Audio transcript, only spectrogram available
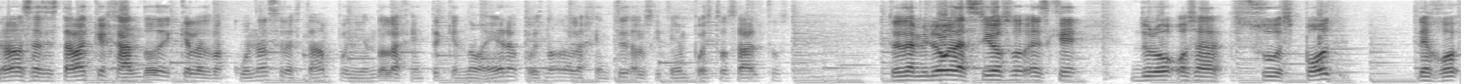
No, o sea, se estaba quejando de que las vacunas se la estaban poniendo a la gente que no era, pues no, a la gente, a los que tienen puestos altos. Entonces a mí lo gracioso es que duró, o sea, su spot dejó,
